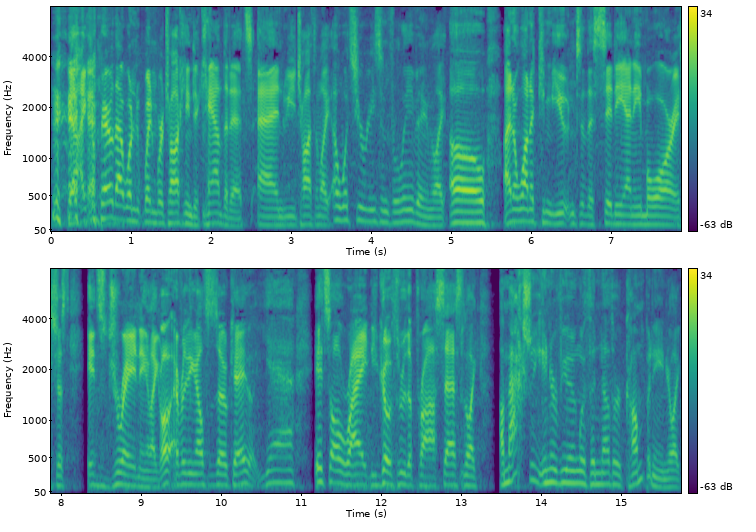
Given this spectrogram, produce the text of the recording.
yeah. I compare that when when we're talking to candidates and we talk to them like, "Oh, what's your reason for leaving?" Like, "Oh, I don't want to commute into the city anymore. It's just it's draining." Like, "Oh, everything else is okay." Like, yeah, it's all right. You go through the process and they're like, "I'm actually interviewing with another company," and you're like,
